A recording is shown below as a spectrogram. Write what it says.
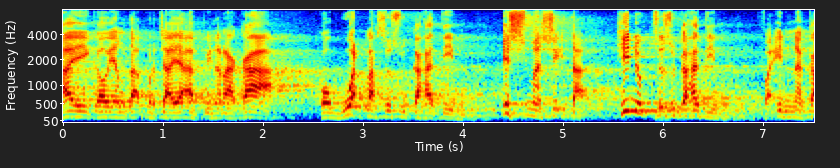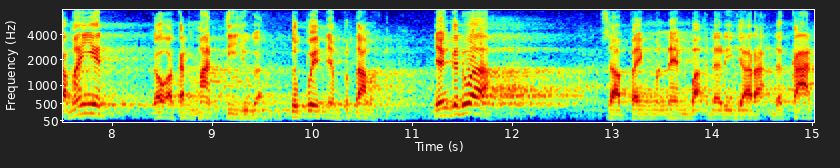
Hai kau yang tak percaya api neraka Kau buatlah sesuka hatimu. Isma syi'ta Hidup sesuka hatimu. Fa innaka mayit Kau akan mati juga. Itu poin yang pertama. Yang kedua Siapa yang menembak dari jarak dekat?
